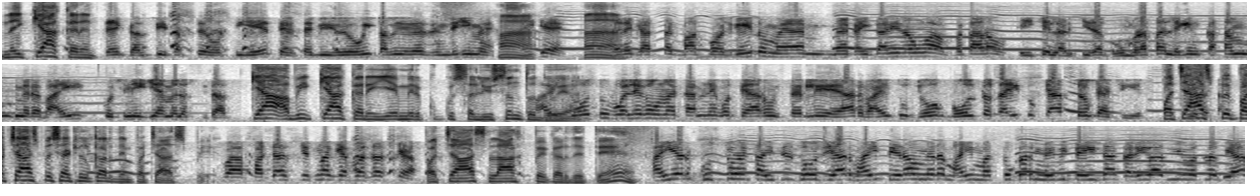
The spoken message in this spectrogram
नहीं क्या करें? देख गलती सबसे होती है तेरे से भी हुई होगी कभी ज़िंदगी में। हाँ, ठीक है? हाँ। मेरे घर तक बात पहुँच गई तो मैं मैं कहीं का नहीं रहूँगा बता रहा हूँ। ठीक है लड़की से घूम रहा था लेकिन कसम मेरे भाई कुछ नहीं किया मैंने उसके साथ। क्या अभी क्या करें? ये मेरे को कुछ सोल्यूशन तो दो जो तू बोलेगा मैं करने को तैयार हूँ तेरे लिए यार। भाई तू जो बोल तो सही तू क्या तो क्या चाहिए? पचास पे पचास पे सेटल कर दे पचास प- पचास कितना क्या पचास क्या? पचास लाख पे कर देते हैं। भाई यार कुछ तो सही से सोच यार भाई तेरा मेरा भाई मत तो कर मैं भी था गरीब आदमी मतलब यार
